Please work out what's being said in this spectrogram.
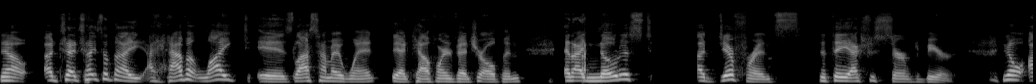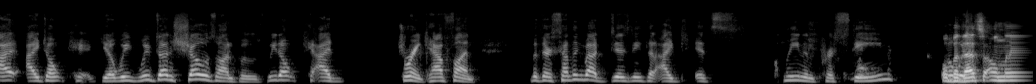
Now, uh, to I tell you something I, I haven't liked is last time I went, they had California Adventure open, and I noticed a difference that they actually served beer. You know, I I don't care. You know, we've we've done shows on booze. We don't. ca- I drink, have fun, but there's something about Disney that I it's clean and pristine. well But but with- that's only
